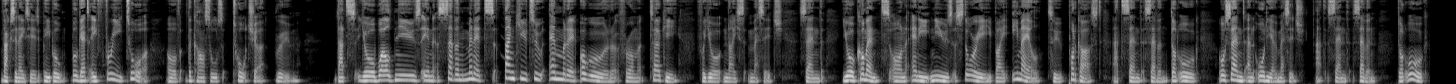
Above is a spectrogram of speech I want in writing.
Vaccinated people will get a free tour of the castle's torture room. That's your world news in seven minutes. Thank you to Emre Ogur from Turkey for your nice message. Send your comments on any news story by email to podcast at send7.org or send an audio message at send7.org,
